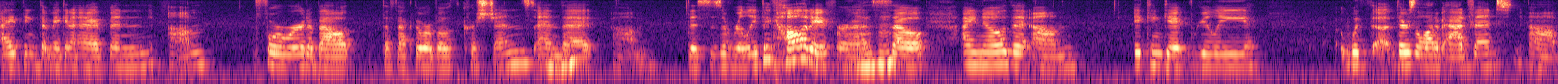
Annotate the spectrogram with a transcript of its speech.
I think that Megan and I have been um, forward about the fact that we're both Christians and Mhm. that um, this is a really big holiday for us. Mhm. So I know that um, it can get really with uh, there's a lot of Advent. Um,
